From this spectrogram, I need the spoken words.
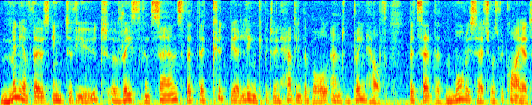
many of those interviewed raised concerns that there could be a link between heading the ball and brain health But said that more research was required.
